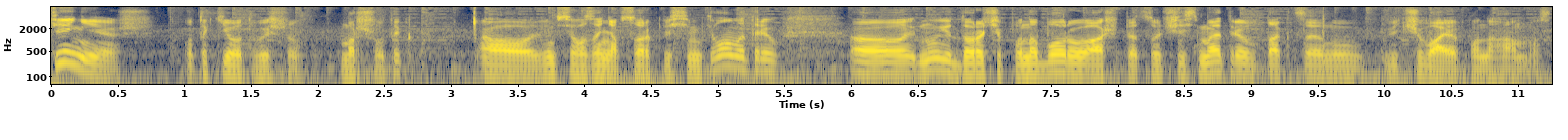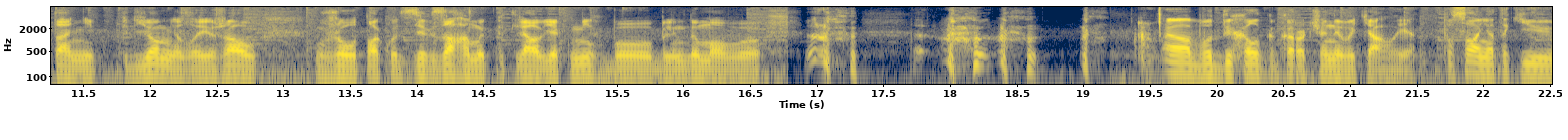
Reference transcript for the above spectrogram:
Фініш! Отакий от вийшов маршрутик. О, Він всього зайняв 48 кілометрів. О, Ну і, до речі, по набору аж 506 метрів. Так це ну, відчуваю по ногам. Останній підйом я заїжджав вже отак от зігзагами петляв як міг, бо, блін, думав. А, бо дихалка, коротше, не витягує. Посилання такі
